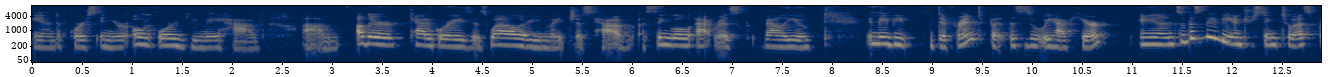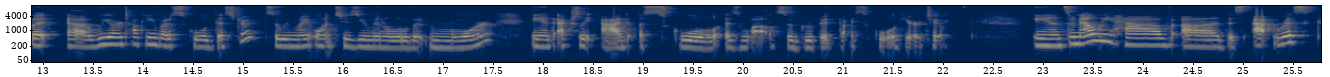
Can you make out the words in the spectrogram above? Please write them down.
And of course, in your own org, you may have um, other categories as well, or you might just have a single at-risk value. It may be different, but this is what we have here. And so this may be interesting to us, but uh, we are talking about a school district, so we might want to zoom in a little bit more and actually add a school as well. So group it by school here too. And so now we have uh, this at-risk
